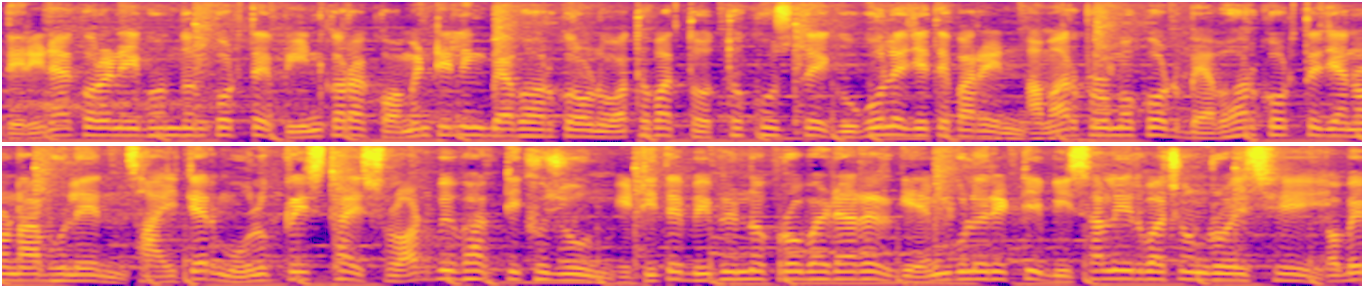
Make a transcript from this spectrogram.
দেরি না করে নিবন্ধন করতে পিন করা কমেন্টে লিঙ্ক ব্যবহার করুন অথবা তথ্য খুঁজতে গুগলে যেতে পারেন। আমার প্রোমোকোড ব্যবহার করতে যেন না ভুলেন। সাইটের মূল পৃষ্ঠায় স্লট বিভাগটি খুঁজুন। এটিতে বিভিন্ন প্রোভাইডারের গেমগুলোর একটি বিশাল নির্বাচন রয়েছে। তবে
